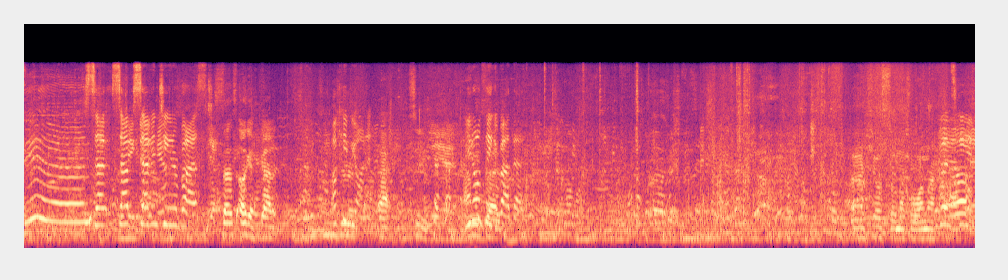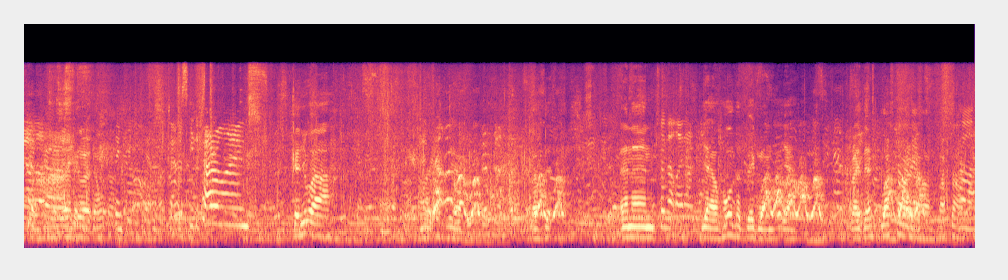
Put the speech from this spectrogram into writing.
soon. Sub, sub 17 or bust. That's, okay, got it. I'll keep you on it. You. Don't think about that. I feel so much warmer. We're going. Let's do it. Thank you. Yeah. Time to ski the power lines. Can you, uh, yeah, that's it. And then, Turn that light on. yeah, hold the big one, yeah. Right there? Left arm, left arm.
